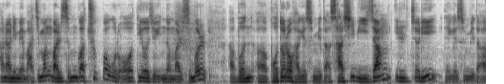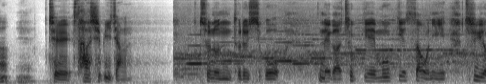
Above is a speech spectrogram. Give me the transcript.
하나님의 마지막 말씀과 축복으로 되어져 있는 말씀을 한번 어, 보도록 하겠습니다. 42장 1절이 되겠습니다. 예. 제 42장 주는 들으시고 내가 주께 묻겠사오니 주여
